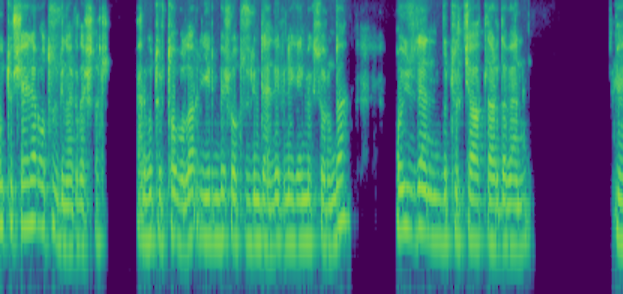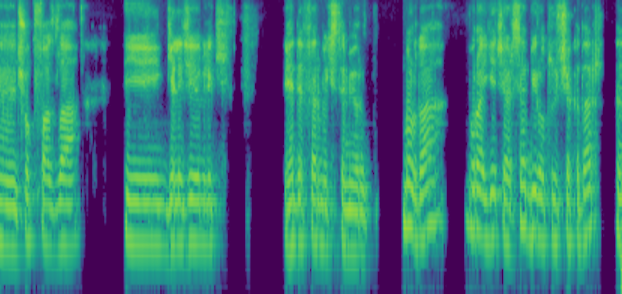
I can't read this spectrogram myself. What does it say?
Bu tür şeyler 30 gün arkadaşlar. Yani bu tür tobolar 25-30 günde hedefine gelmek zorunda. O yüzden bu tür kağıtlarda ben e, çok fazla e, geleceğe yönelik hedef vermek istemiyorum. Burada burayı geçerse 1.33'e kadar e,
